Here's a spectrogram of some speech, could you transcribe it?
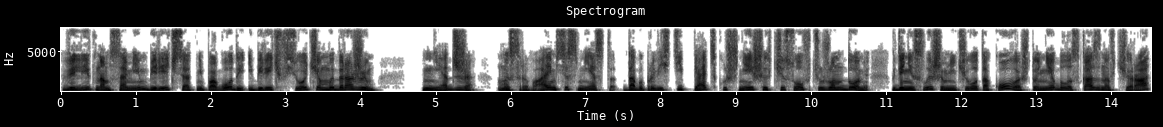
велит нам самим беречься от непогоды и беречь все, чем мы дорожим. Нет же, мы срываемся с места, дабы провести пять скучнейших часов в чужом доме, где не слышим ничего такого, что не было сказано вчера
